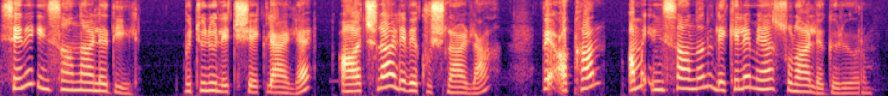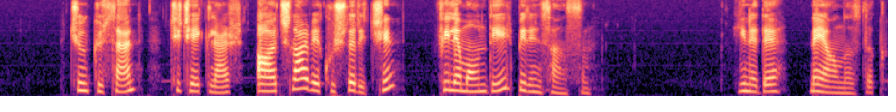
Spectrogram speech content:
seni insanlarla değil, bütünüyle çiçeklerle, ağaçlarla ve kuşlarla ve akan ama insanlığını lekelemeyen sularla görüyorum. Çünkü sen çiçekler, ağaçlar ve kuşlar için Filemon değil bir insansın. Yine de ne yalnızlık,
